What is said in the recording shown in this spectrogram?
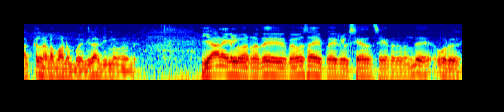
மக்கள் நடமாடும் பகுதியில் அதிகமாக வருது. யானைகள் வர்றது விவசாய பயிர்கள் சேதம் செய்கிறது வந்து ஒரு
